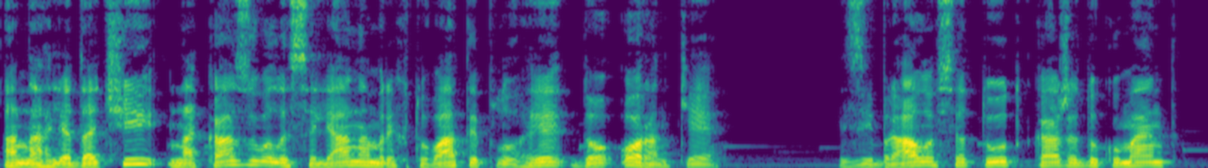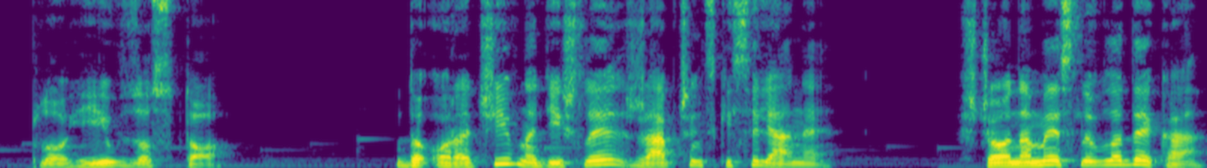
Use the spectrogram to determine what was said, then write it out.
а наглядачі наказували селянам рихтувати плуги до оранки. Зібралося тут, каже документ, плугів зо сто. До орачів надійшли жабчинські селяни. Що намислив владика?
